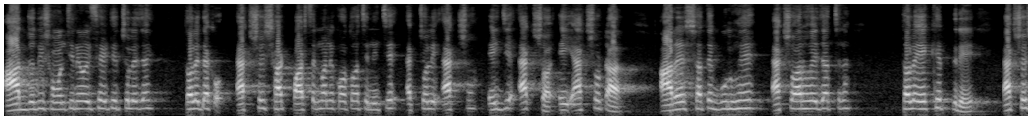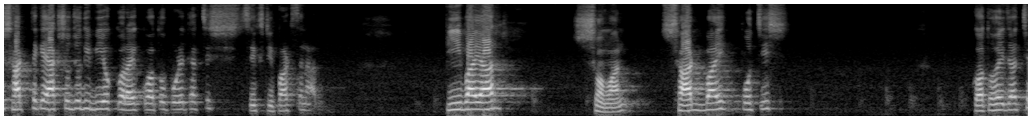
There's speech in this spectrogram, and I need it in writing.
আর যদি সমান চিহ্নে ওই সাইডে চলে যায় তাহলে দেখো একশো ষাট পার্সেন্ট মানে কত আছে নিচে? অ্যাকচুয়ালি একশো। এই যে একশো, এই একশোটা আর এর সাথে গুণ হয়ে একশো আর হয়ে যাচ্ছে না? তাহলে এক্ষেত্রে একশো ষাট থেকে একশো যদি বিয়োগ করায় কত পড়ে থাকছে? সিক্সটি পার্সেন্ট আর পি বাই আর সমান ষাট বাই পঁচিশ কত হয়ে যাচ্ছে?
